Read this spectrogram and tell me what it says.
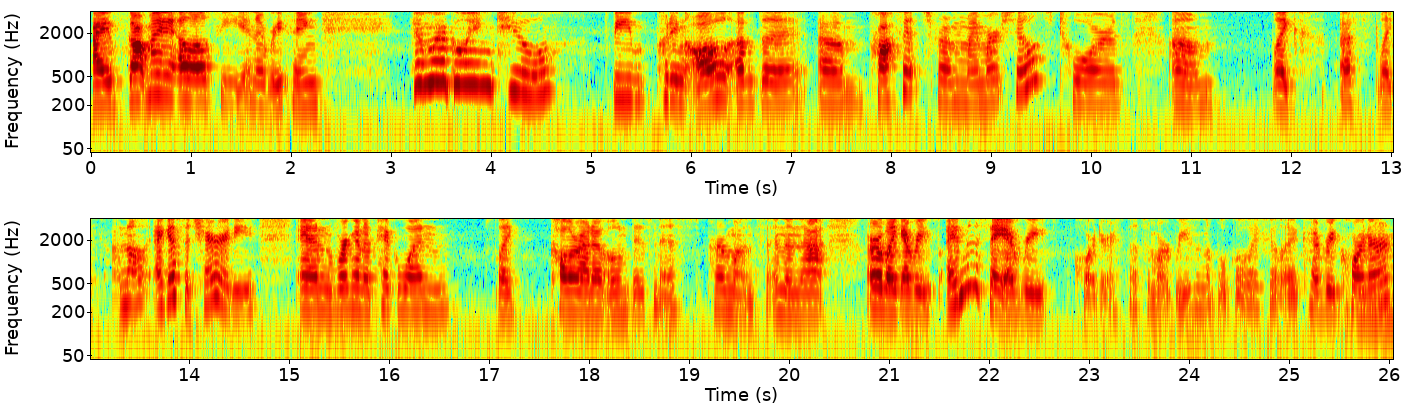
I've got my LLC and everything and we're going to be putting all of the um, profits from my merch sales towards um, like us like not I guess a charity. And we're gonna pick one like Colorado owned business per month. And then that or like every I'm gonna say every quarter. That's a more reasonable goal I feel like every quarter.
